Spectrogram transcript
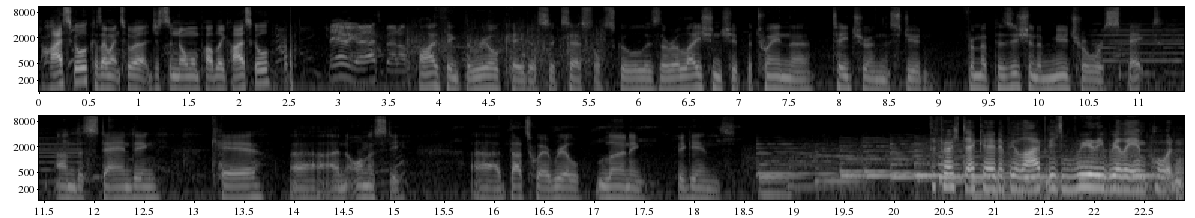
high school, because I went to a, just a normal public high school. There we go, that's better. I think the real key to a successful school is the relationship between the teacher and the student. From a position of mutual respect, understanding, care uh, and honesty, uh, that's where real learning begins. The first decade of your life is really, really important.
